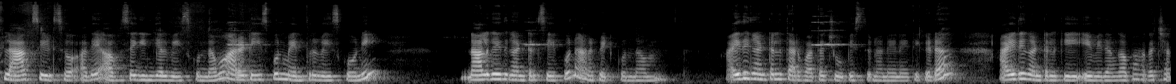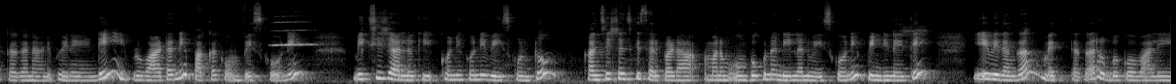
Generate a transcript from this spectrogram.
ఫ్లాక్ సీడ్స్ అదే అవసె గింజలు వేసుకుందాము. అర టీ స్పూన్ మెంతులు వేసుకొని నాలుగైదు గంటల సేపు నానబెట్టుకుందాం ఐదు గంటల తర్వాత చూపిస్తున్నాను నేనైతే ఇక్కడ. ఐదు గంటలకి ఈ విధంగా బాగా చక్కగా నానిపోయినాయండి. ఇప్పుడు వాటర్ని పక్కకు వంపేసుకొని మిక్సీ జార్లోకి కొన్ని కొన్ని వేసుకుంటూ కన్సిస్టెన్సీకి సరిపడా మనం వంపుకున్న నీళ్ళని వేసుకొని పిండినైతే ఈ విధంగా మెత్తగా రుబ్బుకోవాలి.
